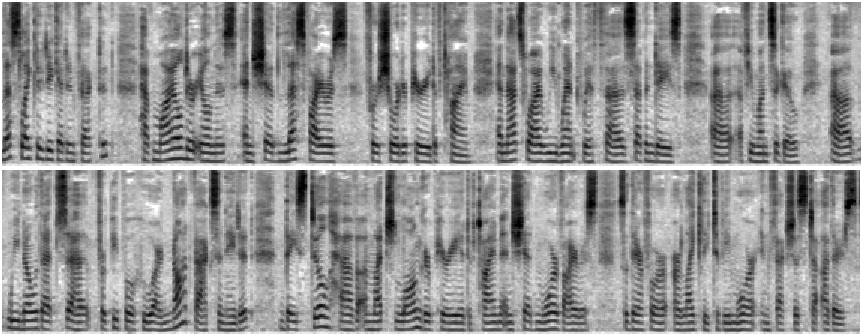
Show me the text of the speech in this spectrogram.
less likely to get infected, have milder illness, and shed less virus for a shorter period of time. And that's why we went with uh, seven days uh, a few months ago. Uh, we know that uh, for people who are not vaccinated, they still have a much longer period of time and shed more virus, so therefore are likely to be more infectious to others.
